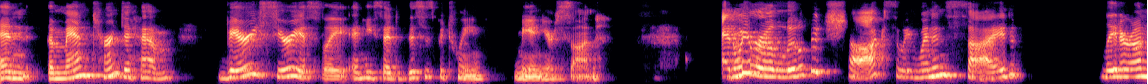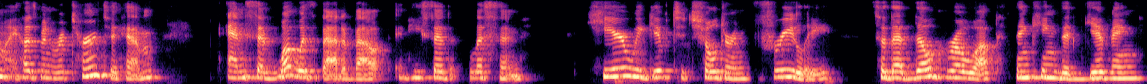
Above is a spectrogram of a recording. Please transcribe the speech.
And the man turned to him very seriously and he said, This is between me and your son. And we were a little bit shocked. So we went inside Later on, my husband returned to him and said, What was that about? And he said, Listen, here we give to children freely so that they'll grow up thinking that giving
